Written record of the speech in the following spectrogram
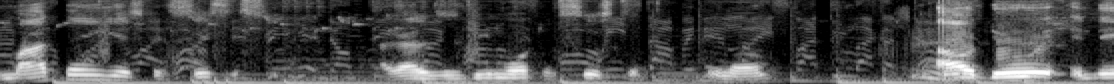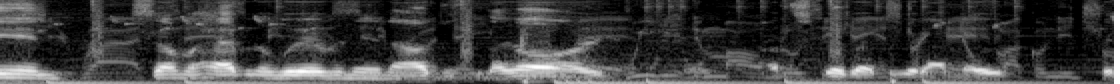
My thing is consistency. I gotta just be more consistent. You know, mm-hmm. I'll do it, and then something happen or whatever, and then I'll just be like, oh, all right, I'll just go back to what I know to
